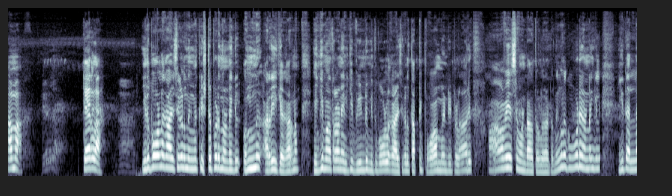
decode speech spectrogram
ആമാ കേരള. ഇതുപോലുള്ള കാഴ്ചകൾ നിങ്ങൾക്ക് ഇഷ്ടപ്പെടുന്നുണ്ടെങ്കിൽ ഒന്ന് അറിയിക്കുക. കാരണം എങ്കിൽ മാത്രമാണ് എനിക്ക് വീണ്ടും ഇതുപോലുള്ള കാഴ്ചകൾ തപ്പി പോകാൻ വേണ്ടിയിട്ടുള്ള ആ ഒരു ആവേശം ഉണ്ടാകത്തുള്ളൂ കേട്ടോ. നിങ്ങൾ കൂടെ ഉണ്ടെങ്കിൽ ഇതല്ല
